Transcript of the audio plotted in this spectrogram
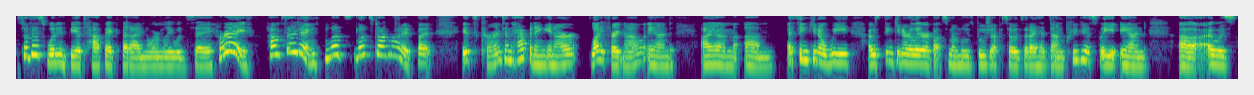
So this wouldn't be a topic that I normally would say, "Hooray, how exciting. Let's let's talk about it." But it's current and happening in our life right now and I am um I think you know we I was thinking earlier about some Amuse Bouche episodes that I had done previously and uh, I was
